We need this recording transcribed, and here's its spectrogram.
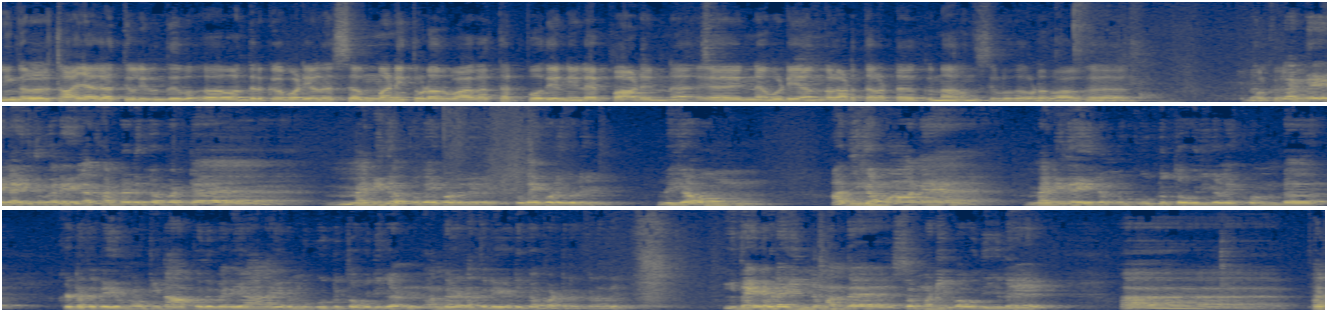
நீங்கள் தாயகத்தில் இருந்து வந்திருக்கபடியால் செம்மணி தொடர்பாக தற்போதைய நிலைப்பாடு என்ன? என்ன விடயங்கள் அடுத்த கட்டத்துக்கு நகர்ந்து செல்வது தொடர்பாக இலங்கையில இதுவரையில கண்டெடுக்கப்பட்ட மனித புதைகுழில் புதைகுழிகளில் மிகவும் அதிகமான மனித எலும்புக்கூட்டு தொகுதிகளை கொண்ட கிட்டத்தட்ட இருநூற்றி நாற்பது வரையான எலும்புக்கூட்டு தொகுதிகள் அந்த இடத்துல எடுக்கப்பட்டிருக்கிறது. இதைவிட இன்னும் அந்த செம்மணி பகுதியிலே பல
